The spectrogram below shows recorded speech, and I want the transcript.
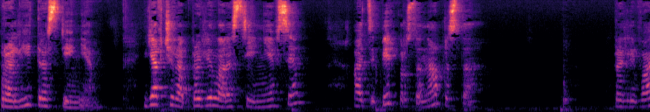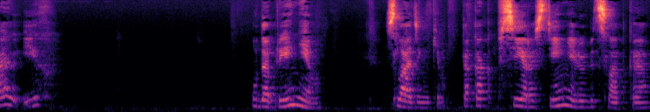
пролить растения. Я вчера пролила растения все, а теперь просто-напросто проливаю их удобрением сладеньким, так как все растения любят сладкое.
